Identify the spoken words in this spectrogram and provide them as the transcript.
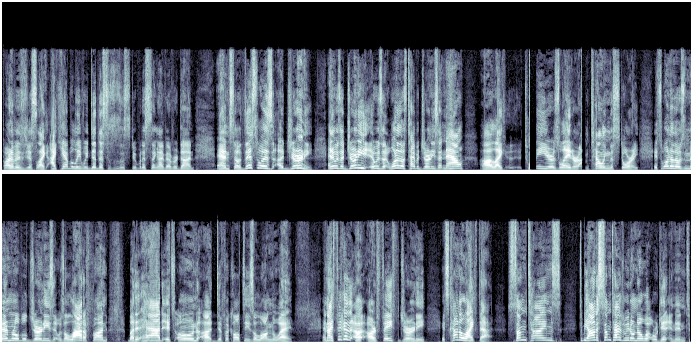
Part of it is just like, I can't believe we did this. This is the stupidest thing I've ever done. And so this was a journey. And it was a journey, it was a, one of those type of journeys that now, uh, like 20 years later, I'm telling the story. It's one of those memorable journeys. It was a lot of fun, but it had its own uh, difficulties along the way. And I think of uh, our faith journey, it's kind of like that. Sometimes, to be honest, sometimes we don't know what we're getting into.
